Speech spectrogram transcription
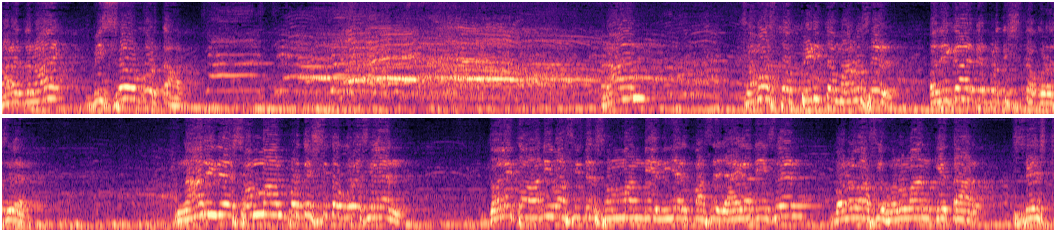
ভারত নয়, বিশ্বেও করতে হবে। সমস্ত পীড়িত মানুষের অধিকারকে প্রতিষ্ঠিত করেছিলেন। নারীদের সম্মান প্রতিষ্ঠিত করেছিলেন। দলিত আদিবাসীদের সম্মান দিয়ে নিজের পাশে জায়গা দিয়েছিলেন। বনবাসী হনুমানকে তার শ্রেষ্ঠ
